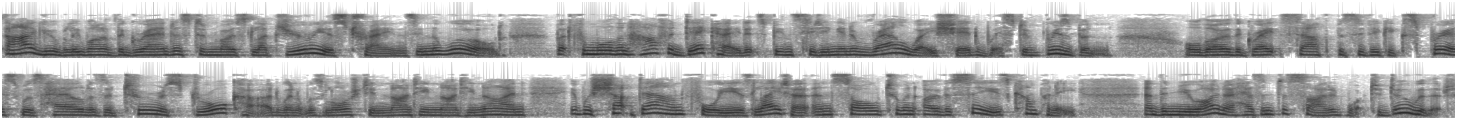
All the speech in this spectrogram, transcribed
arguably one of the grandest and most luxurious trains in the world, but for more than half a decade it's been sitting in a railway shed west of Brisbane. Although the Great South Pacific Express was hailed as a tourist drawcard when it was launched in 1999, it was shut down four years later and sold to an overseas company. And the new owner hasn't decided what to do with it.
